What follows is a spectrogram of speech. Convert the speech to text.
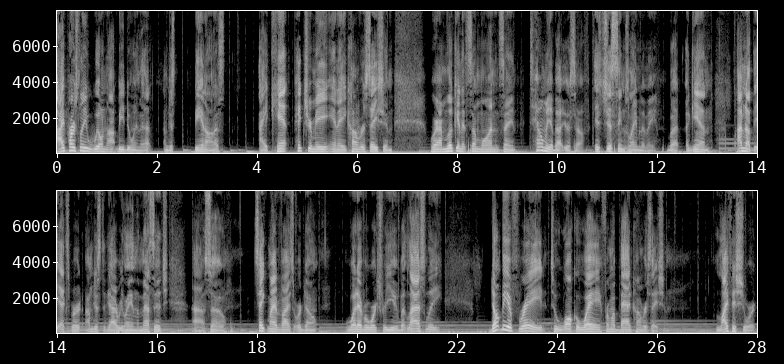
I personally will not be doing that. I'm just being honest. I can't picture me in a conversation where I'm looking at someone and saying, Tell me about yourself. It just seems lame to me. But again, I'm not the expert. I'm just a guy relaying the message. Uh, so take my advice or don't, whatever works for you. But lastly, don't be afraid to walk away from a bad conversation. life is short.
